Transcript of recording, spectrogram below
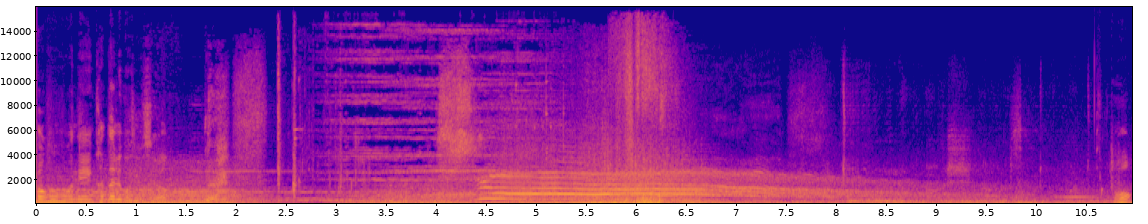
펑펑펑의 칸다를 거셨어요? 어?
